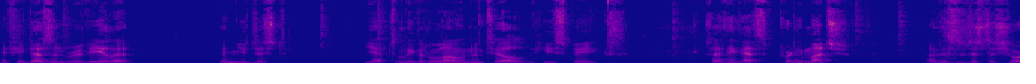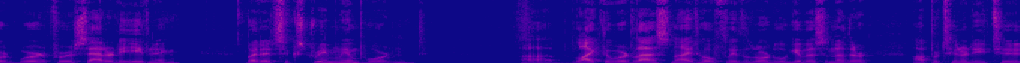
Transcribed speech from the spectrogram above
If He doesn't reveal it, then you just you have to leave it alone until He speaks. So I think that's pretty much. Uh, this is just a short word for a Saturday evening, but it's extremely important. Uh, like the word last night, hopefully the Lord will give us another opportunity to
